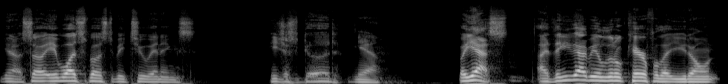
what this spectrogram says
you know so it was supposed to be two innings he just good yeah. but yes, I think you got to be a little careful that you don't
